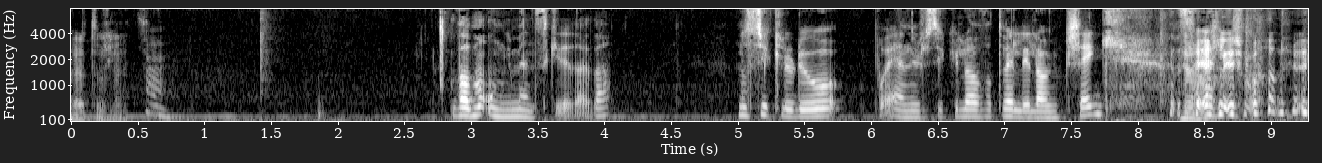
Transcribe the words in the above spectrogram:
rett og slett. Mm. Hva med unge mennesker i dag, da? Nå sykler du jo på enhjulssykkel og har fått veldig langt skjegg, så jeg lurer på du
